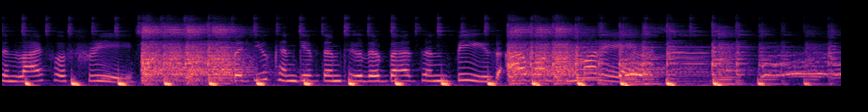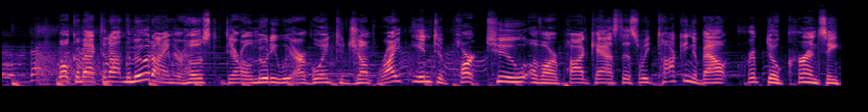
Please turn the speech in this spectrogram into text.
in life for free. But you can give them to the birds and bees. I want money. Welcome back to Not in the Mood. I am your host, Daryl Moody. We are going to jump right into part two of our podcast this week, talking about cryptocurrency.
